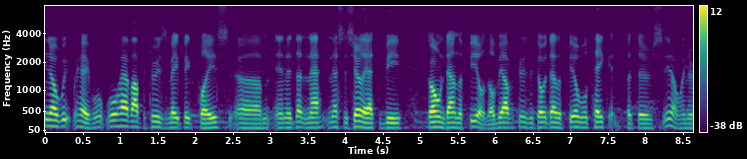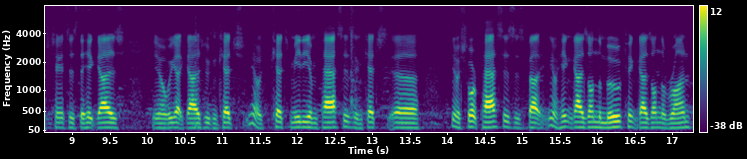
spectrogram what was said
you know, we, hey, we'll, we'll, have opportunities to make big plays, um, and it doesn't necessarily have to be thrown down the field. There'll be opportunities to throw it down the field, we'll take it. But there's you know when there's chances to hit guys, you know we got guys who can catch you know catch medium passes and catch. Uh, you know, short passes is about you know hitting guys on the move, hitting guys on the run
